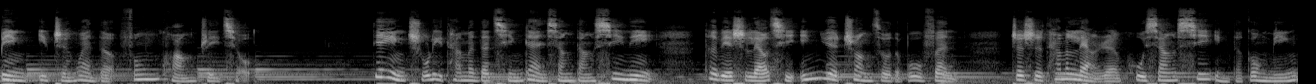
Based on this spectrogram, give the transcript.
并一整晚的疯狂追求。电影处理他们的情感相当细腻，特别是聊起音乐创作的部分。这是他们两人互相吸引的共鸣。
